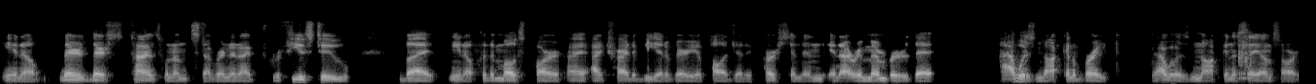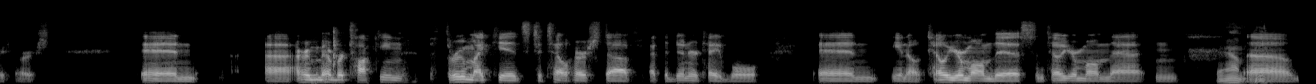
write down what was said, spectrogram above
you know there there's times when I'm stubborn and I refuse to, but you know for the most part I, I try to be a very apologetic person, and and I remember that I was not going to break. I was not going to say I'm sorry first, and uh, I remember talking through my kids to tell her stuff at the dinner table and you know tell your mom this and tell your mom that and Damn, um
